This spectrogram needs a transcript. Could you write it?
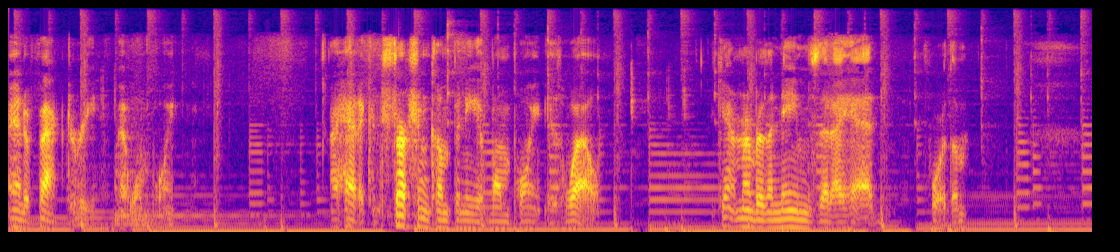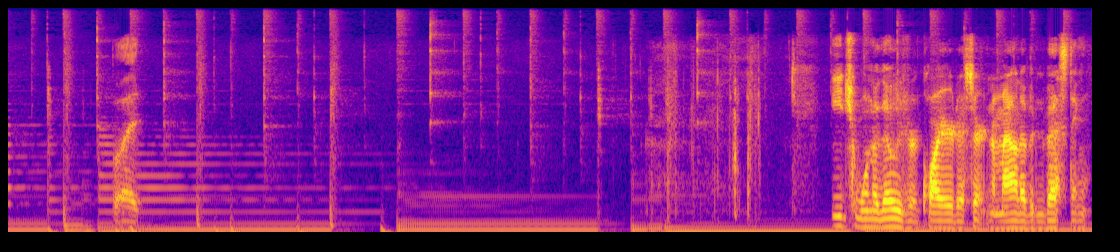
and a factory at one point. I had a construction company at one point as well. I can't remember the names that I had for them but each one of those required a certain amount of investing.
